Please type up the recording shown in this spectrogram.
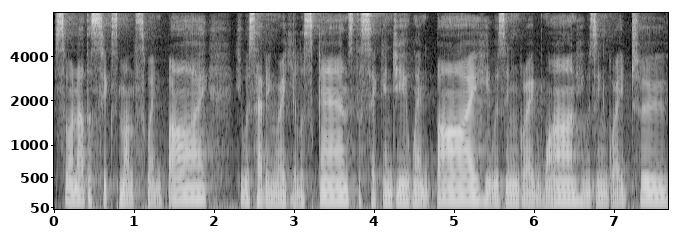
So, another six months went by. He was having regular scans. The second year went by. He was in grade one, he was in grade two.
